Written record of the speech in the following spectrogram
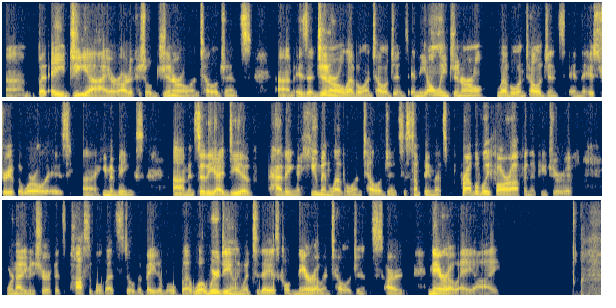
Um, but AGI or artificial general intelligence um, is a general level intelligence, and the only general level intelligence in the history of the world is uh, human beings. Um, and so the idea of having a human level intelligence is something that's probably far off in the future if we're not even sure if it's possible. That's still debatable. But what we're dealing with today is called narrow intelligence, or narrow AI.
